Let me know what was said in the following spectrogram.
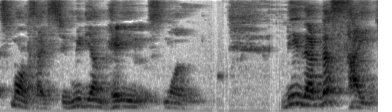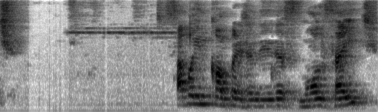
small size, medium, very small. These are the size. Suppose in comparison, this is the small size,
